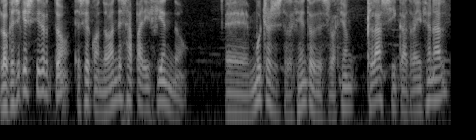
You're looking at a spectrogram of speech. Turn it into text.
Lo que sí que es cierto es que cuando van desapareciendo eh, muchos establecimientos de restauración clásica, tradicional,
